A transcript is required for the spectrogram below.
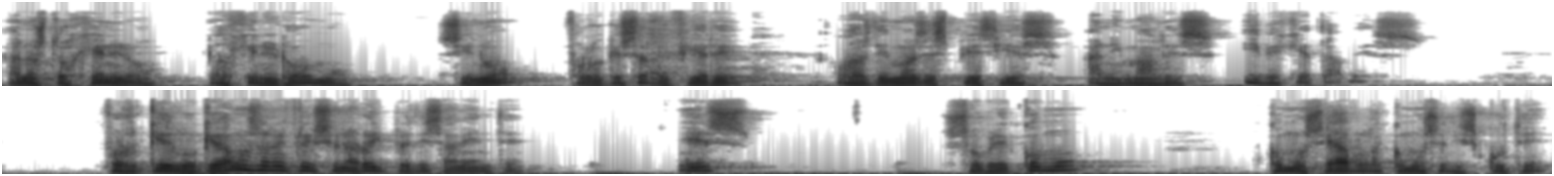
a nuestro género, al género Homo, sino por lo que se refiere a las demás especies animales y vegetales. Porque lo que vamos a reflexionar hoy precisamente es sobre cómo, cómo se habla, cómo se discute,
